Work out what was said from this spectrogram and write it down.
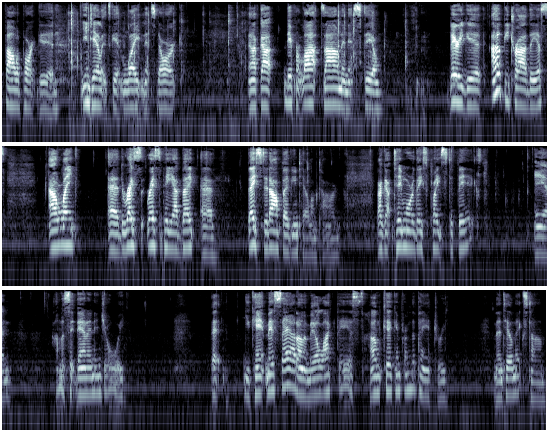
Fall apart good. You can tell it's getting late and it's dark. And I've got different lights on and it's still very good. I hope you try this. I'll link uh, the recipe I baked, uh, based it off of you until I'm tired. I got two more of these plates to fix. And I'm going to sit down and enjoy. But you can't miss out on a meal like this. Home cooking from the pantry. And until next time.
